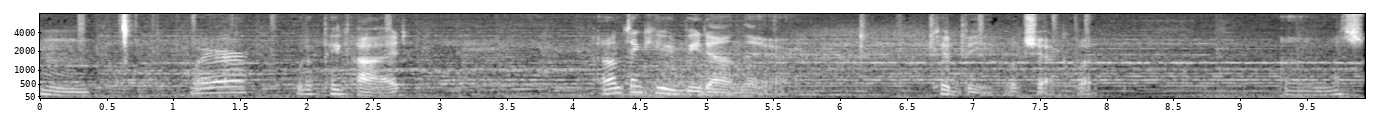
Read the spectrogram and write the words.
Hmm. Where would a pig hide? I don't think he would be down there. Could be. We'll check, but... Um, let's...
